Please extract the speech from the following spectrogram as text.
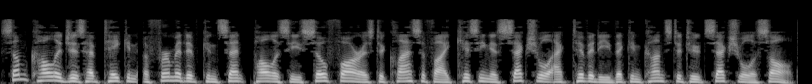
Some colleges have taken affirmative consent policies so far as to classify kissing as sexual activity that can constitute sexual assault.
